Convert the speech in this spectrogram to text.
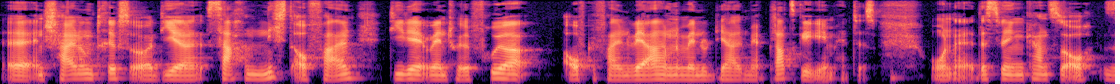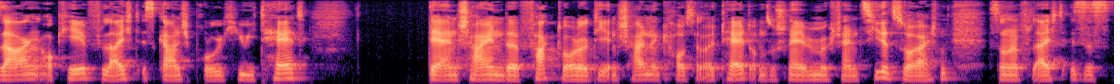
äh, Entscheidungen triffst oder dir Sachen nicht auffallen, die dir eventuell früher aufgefallen wären, wenn du dir halt mehr Platz gegeben hättest. Und äh, deswegen kannst du auch sagen, okay, vielleicht ist gar nicht Produktivität der entscheidende Faktor oder die entscheidende Kausalität, um so schnell wie möglich deine Ziele zu erreichen, sondern vielleicht ist es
